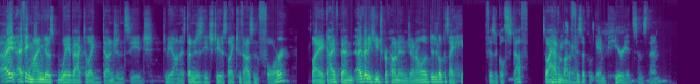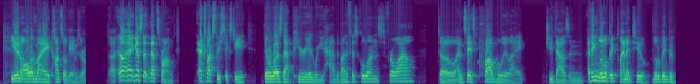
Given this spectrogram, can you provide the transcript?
I I think mine goes way back to like Dungeon Siege. To be honest, Dungeon Siege Two is like 2004. Like I've been I've been a huge proponent in general of digital because I hate physical stuff. So I Yeah, haven't bought a physical game period since then. Even all of my console games are. Uh, oh, I guess that, that's wrong. Xbox 360. There was that period where you had to buy the physical ones for a while. So I would say it's probably like 2000. I think Little Big Planet 2. Little Big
